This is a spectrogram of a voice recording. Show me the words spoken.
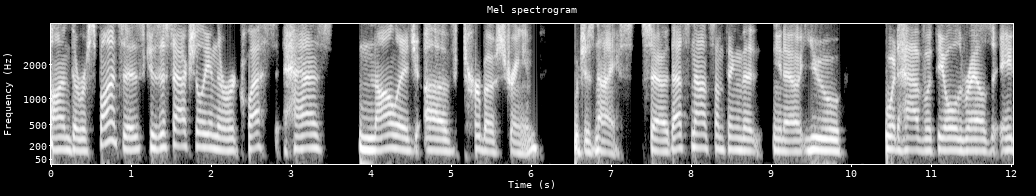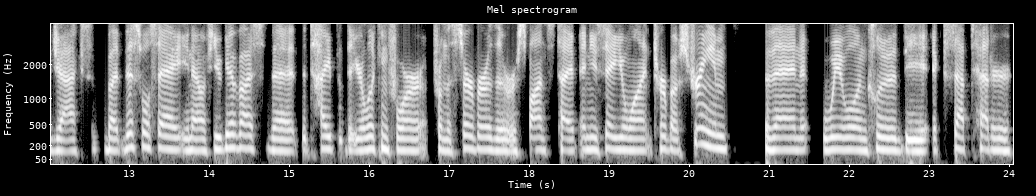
on the responses, because this actually in the request has knowledge of TurboStream, which is nice. So that's not something that, you know, you would have with the old Rails Ajax, but this will say, you know, if you give us the the type that you're looking for from the server, the response type, and you say you want TurboStream, then we will include the accept header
